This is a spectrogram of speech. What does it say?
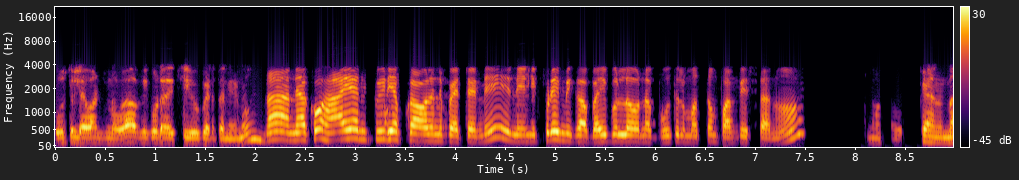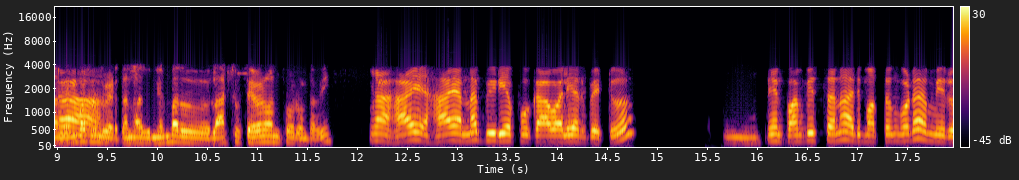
బూతులు లేవంటున్నావు కదా, అవి కూడా తెచ్చి చూపెడతా నేను. నా- నాకు హాయ్ అని పీడిఎఫ్ కావాలని పెట్టండి. నేను ఇప్పుడే మీకు ఆ బైబిల్లో ఉన్న బూతులు మొత్తం పంపిస్తాను. ఓకే అన్న, నా. నెంబర్ పెడతాను. అది number last seven one four ఉంటుంది. హాయ్ హాయ్ అన్న పీడిఎఫ్ కావాలి అని పెట్టు. నేను పంపిస్తాను. అది మొత్తం కూడా మీరు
